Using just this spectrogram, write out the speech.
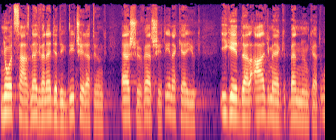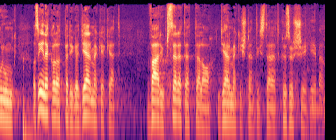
841. dicséretünk első versét énekeljük. Igéddel áldj meg bennünket, Urunk, az ének alatt pedig a gyermekeket várjuk szeretettel a gyermekisten tisztelet közösségében.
